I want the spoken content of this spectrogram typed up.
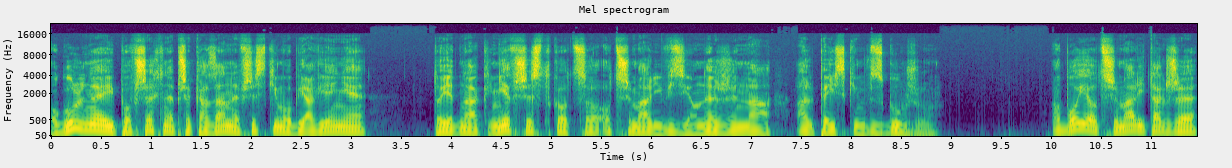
Ogólne i powszechne przekazane wszystkim objawienie to jednak nie wszystko, co otrzymali wizjonerzy na alpejskim wzgórzu. Oboje otrzymali także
